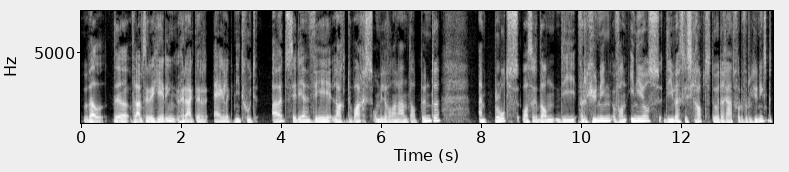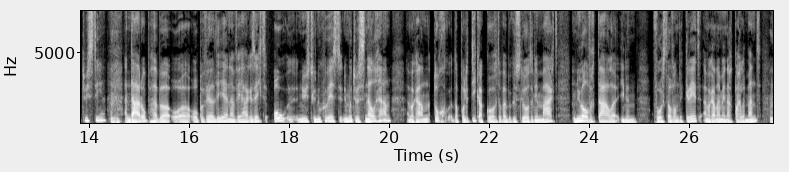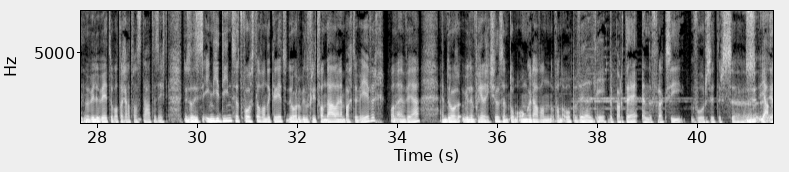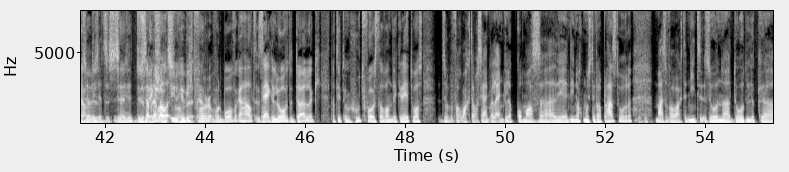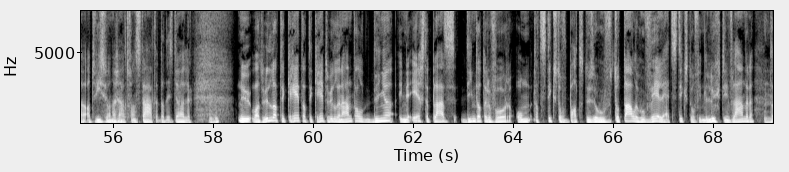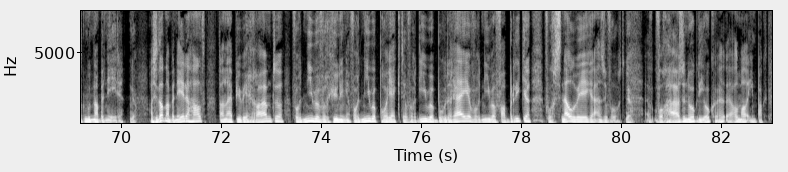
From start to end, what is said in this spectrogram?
Wel, de Vlaamse regering geraakt er eigenlijk niet goed uit. CD&V lag dwars omwille van een aantal punten. En plots was er dan die vergunning van Ineos, die werd geschrapt door de Raad voor Vergunningsbetwistingen. En daarop hebben eh, Open VLD en NVA gezegd, oh, nu is het genoeg geweest, nu moeten we snel gaan. En we gaan toch dat politiek akkoord dat we hebben gesloten in maart, nu al vertalen in een voorstel van decreet. En we gaan daarmee naar het parlement. En we willen weten wat de Raad van State zegt. Dus dat is ingediend, dat voorstel van decreet, door Wilfried van Dalen en Bart de Wever van de NVA. En door Willem-Frederik Schils en Tom Ongena van, van Open VLD. De partij en de fractievoorzitters... eh, Z- ja, zo is het. de- Zo zijn is het. Dus ze hebben daar wel hun de- gewicht ja, voor, ja. voor boven gehaald. Zij geloofden duidelijk dat dit een goed voorstel van decreet was. Ze verwachten waarschijnlijk wel enkele commas eh, die, die nog moesten verplaatst worden. Mhm. Maar ze verwachten niet zo'n eh, dodelijk advies van de Raad van State. Dat is duidelijk. Mhm. Nu, wat wil dat decreet? Dat decreet wil een aantal dingen. In de eerste plaats dient dat ervoor om dat stikstofbad, dus de totale hoeveelheid stikstof in de lucht in Vlaanderen, dat moet naar beneden. Ja. Als je dat naar beneden haalt, dan heb je weer ruimte voor nieuwe vergunningen, voor nieuwe projecten, voor nieuwe boerderijen, voor nieuwe fabrieken, voor snelwegen enzovoort. Ja. Eh, Voor huizen ook, die ook allemaal impact.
